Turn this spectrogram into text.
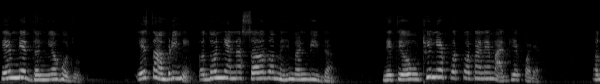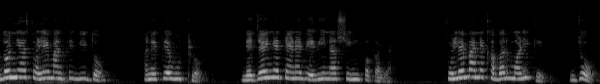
તેમને ધન્ય હોજો. એ સાંભળીને અદોન્યાના સર્વ મહેમાન દીધા ને તેઓ ઉઠીને પોતપોતાને માર્ગે પડ્યા. અદોન્યા સુલેમાનથી બીધો અને તે ઉઠ્યો ને જઈને તેણે વેદીના સિંગ પકડ્યા. સુલેમાને ખબર મળી કે, જો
